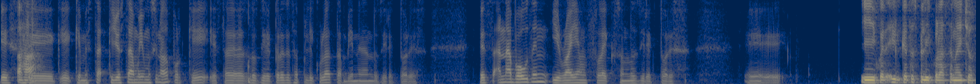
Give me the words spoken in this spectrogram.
este, que, que, me está, que yo estaba muy emocionado porque está, los directores de esa película también eran los directores. Es Anna Bowden y Ryan Fleck son los directores. Eh, ¿Y, qué otras películas han hecho?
